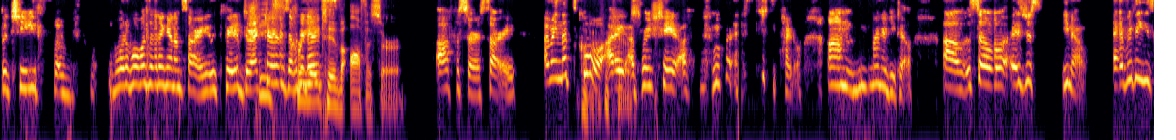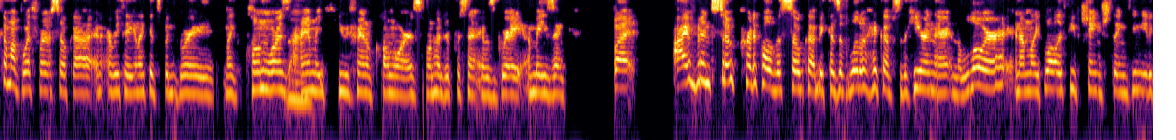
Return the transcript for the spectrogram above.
the chief of what what was it again? I'm sorry, the creative director. Chief Is that what it is? creative officer. officer sorry i mean that's cool i appreciate it's just a title um minor detail um so it's just you know everything he's come up with for Ahsoka and everything like it's been great like Clone Wars Mhm. I am a huge fan of Clone Wars 100% it was great amazing but I've been so critical of Ahsoka because of little hiccups here and there in the lore and I'm like well if you've changed things you need to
